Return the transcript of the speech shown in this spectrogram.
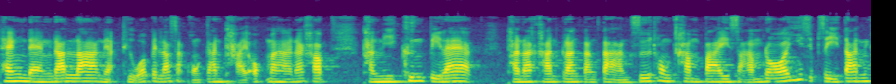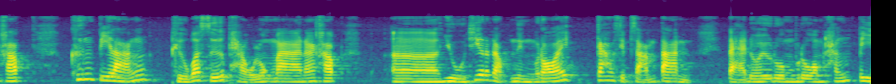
แท่งแดงด้านล่างเนี่ยถือว่าเป็นลักษณะของการขายออกมานะครับทางนี้ครึ่งปีแรก ธนาคารกลางต่างๆ ซื้อทองคำไป 324 ตันครับครึ่งปีหลังถือว่าซื้อแผ่วลงมานะครับอออยู่ที่ระดับ 193 ตัน แต่โดยรวมๆทั้งปี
